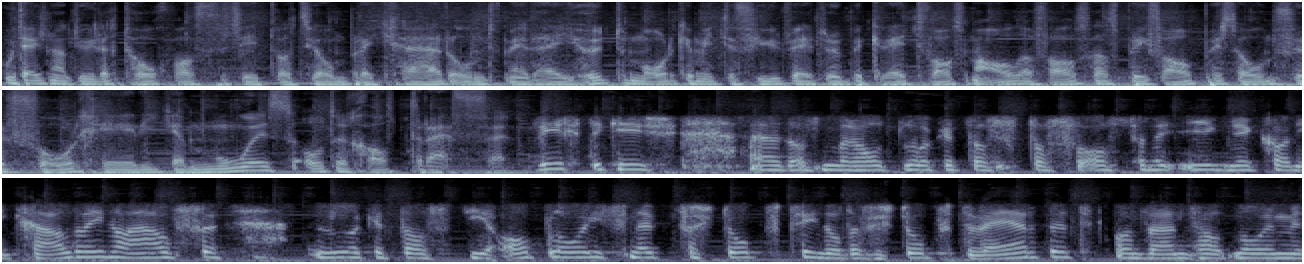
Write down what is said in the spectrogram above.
Und da ist natürlich die Hochwassersituation prekär und wir haben heute Morgen mit der Feuerwehr darüber geredet, was man allenfalls als Privatperson für Vorkehrungen muss oder kann treffen. Wichtig ist, äh, dass man halt schaut, dass das Wasser nicht irgendwie in die Keller reinlaufen kann. Schauen, dass die Abläufe nicht verstopft sind oder verstopft werden. Und wenn es halt noch immer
